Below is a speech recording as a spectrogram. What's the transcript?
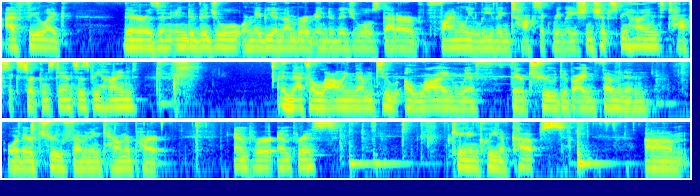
I feel like there is an individual or maybe a number of individuals that are finally leaving toxic relationships behind, toxic circumstances behind. And that's allowing them to align with their true divine feminine or their true feminine counterpart. Emperor, Empress, King and Queen of Cups, um,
